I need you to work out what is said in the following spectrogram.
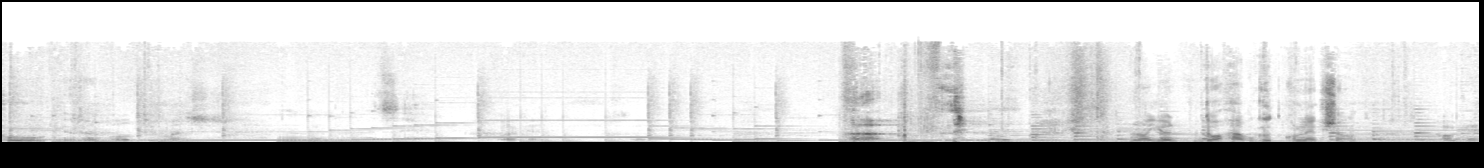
pull. you know. Don't pull too much. Mm, let's see. Okay. No, you don't have good connection. Okay.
